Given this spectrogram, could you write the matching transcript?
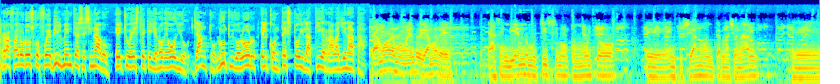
Rafael Orozco fue vilmente asesinado, hecho este que llenó de odio, llanto, luto y dolor el contexto y la tierra vallenata. Estamos en un momento, digamos, de ascendiendo muchísimo, con mucho eh, entusiasmo internacional, eh,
